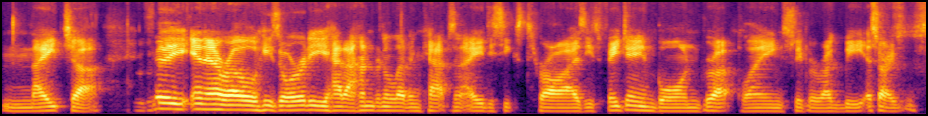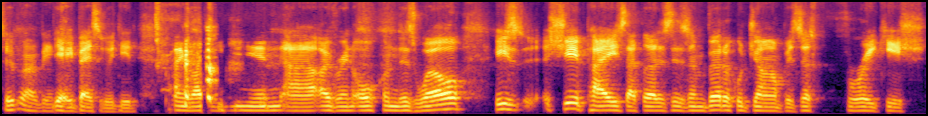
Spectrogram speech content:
nature. For the NRL, he's already had 111 caps and 86 tries. He's Fijian born, grew up playing Super Rugby. Uh, sorry, Super Rugby. Yeah, he basically did. Playing Rugby Union uh, over in Auckland as well. He's sheer pace, athleticism, vertical jump is just freakish.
